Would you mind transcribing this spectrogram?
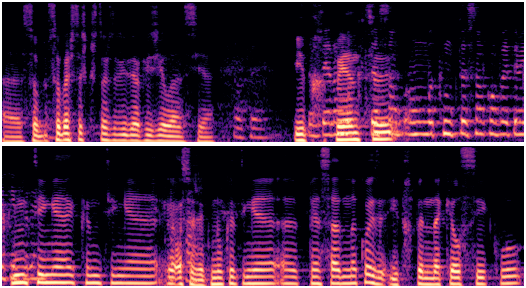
uh, sobre, sobre estas questões de videovigilância. Okay. E de repente uma conotação, uma conotação completamente que me diferente. tinha, que me tinha ou seja, que nunca tinha eh, pensado na coisa. E de repente naquele ciclo,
